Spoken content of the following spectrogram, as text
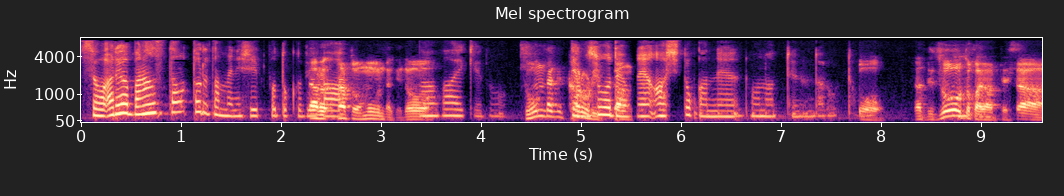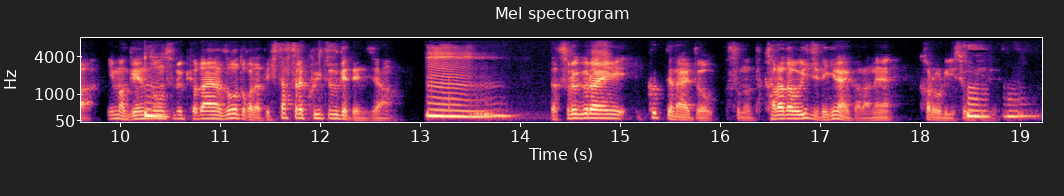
そう、あれはバランスを取るために尻尾と首だろだがと思うんだけど、長いけど。どんだけカロリーそうだよね。足とかね、どうなってるんだろうと。と。だって象とかだってさ、今現存する巨大な象とかだってひたすら食い続けてんじゃん。うん。らそれぐらい食ってないと、その体を維持できないからね、カロリー消う費で。んうん。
